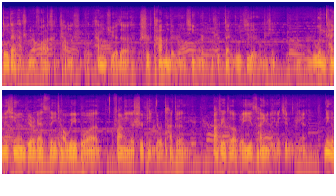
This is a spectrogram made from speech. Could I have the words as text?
都在他身边花了很长的时间，他们觉得是他们的荣幸，而不是弹珠机的荣幸。嗯，如果你看一个新闻，比尔盖茨的一条微博发了一个视频，就是他跟巴菲特唯一参与的一个纪录片，那个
